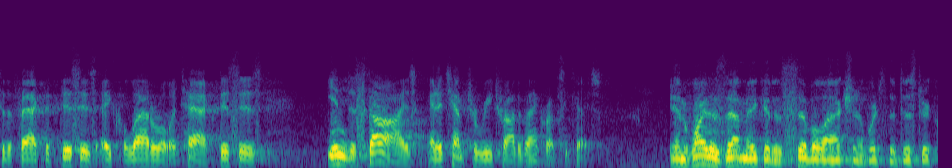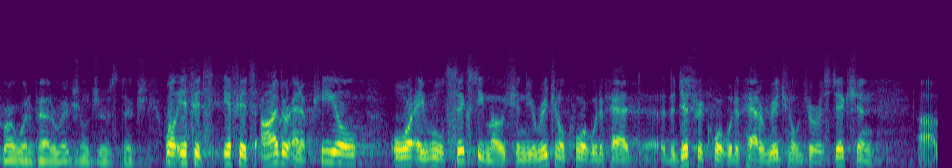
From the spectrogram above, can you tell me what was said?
to the fact that this is a collateral attack. This is, in disguise, an attempt to retry the bankruptcy case. And why does that make it a civil action of which the district court would have had original jurisdiction? Well, if it's if it's either an appeal or a Rule 60 motion, the original court would have had uh, the district court would have had original jurisdiction, uh,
